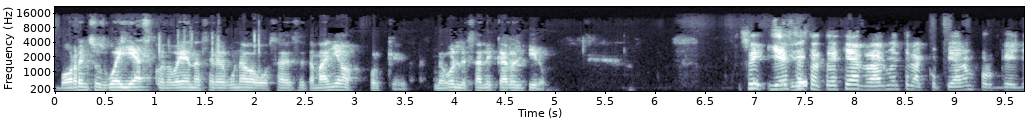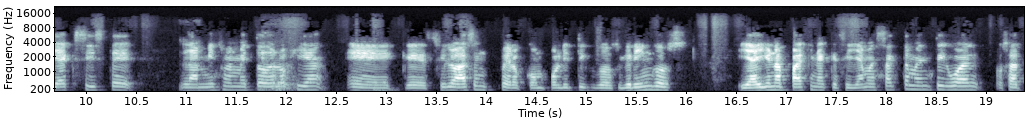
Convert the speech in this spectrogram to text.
borren sus huellas cuando vayan a hacer alguna babosa de ese tamaño porque luego les sale caro el tiro. Sí, y esta estrategia realmente la copiaron porque ya existe la misma metodología eh, que sí lo hacen, pero con políticos gringos. Y hay una página que se llama exactamente igual. O sea,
